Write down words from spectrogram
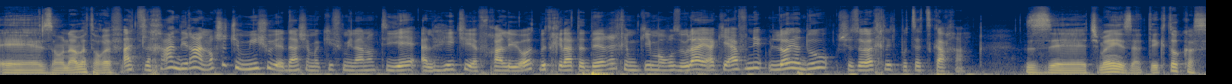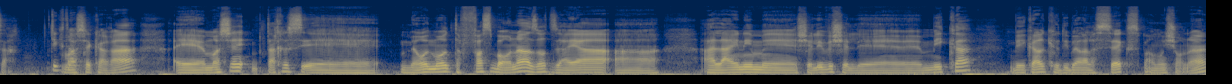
אה, זו עונה מטורפת. הצלחה אדירה, אני לא חושבת שמישהו ידע שמקיף מילאנו תהיה על היט שהיא הפכה להיות בתחילת הדרך עם קימו אורזולאי, אקי אבני, לא ידעו שזה הולך להתפוצץ ככה. זה, תשמעי, זה הטיקטוק עשה. טיקטוק. מה שקרה, אה, מה שתכלס אה, מאוד מאוד תפס בעונה הזאת, זה היה הליינים אה, שלי ושל מיקה, בעיקר כי הוא דיבר על הסקס פעם ראשונה,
